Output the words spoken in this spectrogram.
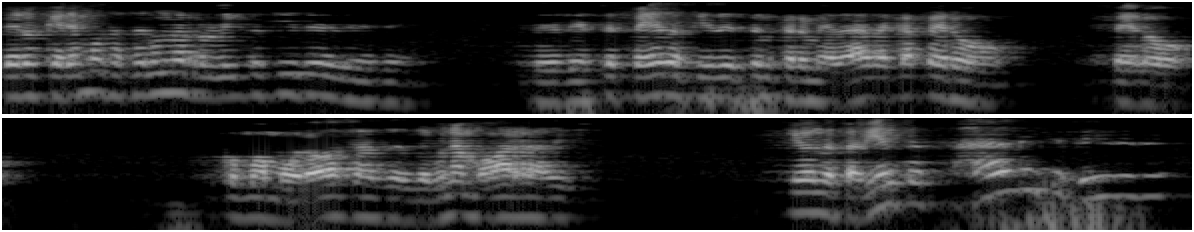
Pero queremos hacer una rolita así de, de, de, de, de este pedo, así de esta enfermedad acá, pero, pero, como amorosas, desde una morra, dice. ¿Qué onda, te avientas? Ah, le dije, sí, sí, sí.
